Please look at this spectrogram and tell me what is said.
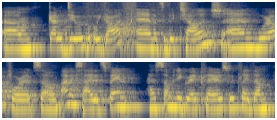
um, got to deal with what we got and it's a big challenge and we're up for it. So I'm excited. Spain has so many great players. We played them,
